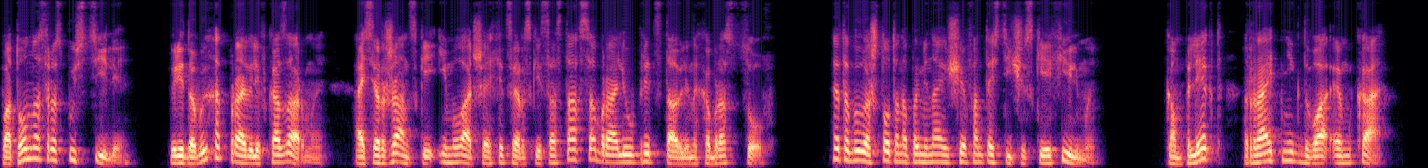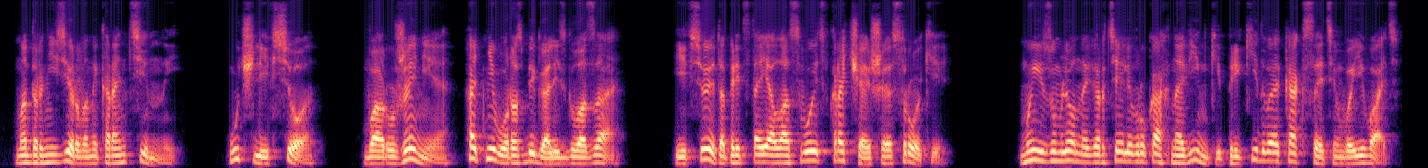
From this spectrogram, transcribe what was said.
Потом нас распустили. Рядовых отправили в казармы, а сержантский и младший офицерский состав собрали у представленных образцов. Это было что-то напоминающее фантастические фильмы. Комплект «Ратник-2МК», модернизированный карантинный. Учли все. Вооружение, от него разбегались глаза. И все это предстояло освоить в кратчайшие сроки. Мы изумленно вертели в руках новинки, прикидывая, как с этим воевать.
